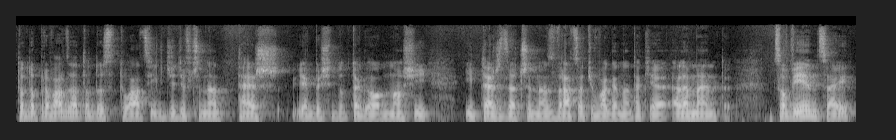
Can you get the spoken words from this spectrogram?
to doprowadza to do sytuacji, gdzie dziewczyna też jakby się do tego odnosi i też zaczyna zwracać uwagę na takie elementy. Co więcej,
